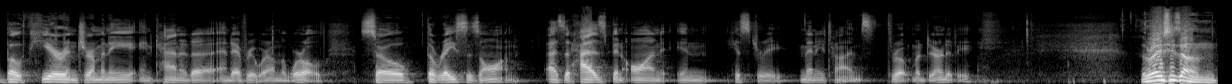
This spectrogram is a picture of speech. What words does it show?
both here in Germany, in Canada, and everywhere in the world. So the race is on, as it has been on in history many times throughout modernity. The race is on.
